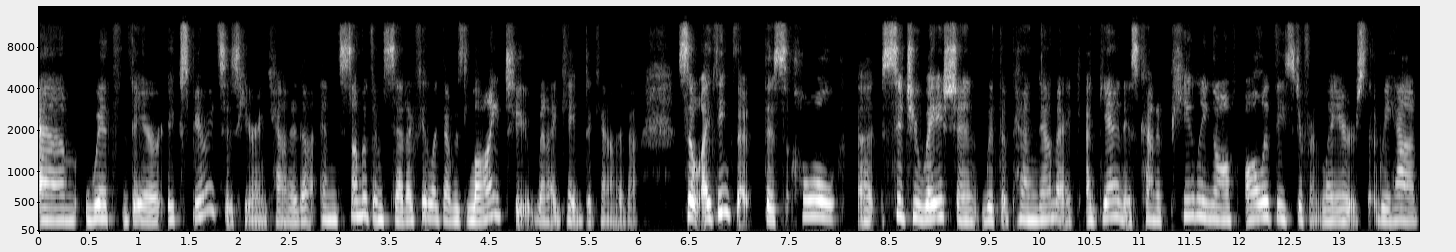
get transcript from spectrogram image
um, with their experiences here in Canada. And some of them said, I feel like I was lied to when I came to Canada. So I think that this whole uh, situation with the pandemic, again, is kind of peeling off all of these different layers that we have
